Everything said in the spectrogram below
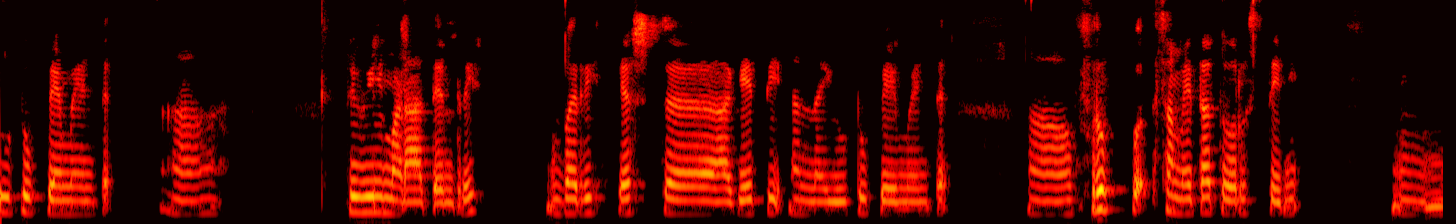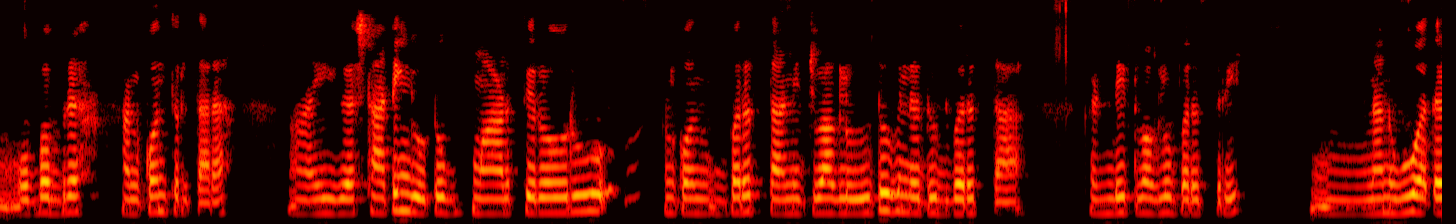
ಯೂಟ್ಯೂಬ್ ಪೇಮೆಂಟ್ ರಿವೀಲ್ ಮಾಡಾತೇನ್ರಿ ಬರ್ರಿ, ಎಷ್ಟು ಆಗೈತಿ ನನ್ನ ಯೂಟ್ಯೂಬ್ ಪೇಮೆಂಟ್ ಪ್ರೂಫ್ ಸಮೇತ ತೋರಿಸ್ತೀನಿ. ಒಬ್ಬೊಬ್ರು ಅನ್ಕೊಂತಿರ್ತಾರ. ಈಗ ಸ್ಟಾರ್ಟಿಂಗ್ ಯೂಟ್ಯೂಬ್ ಮಾಡ್ತಿರೋರು ಅನ್ಕೊಂಡ್ ಬರುತ್ತಾ? ನಿಜವಾಗ್ಲೂ ಯೂಟ್ಯೂಬಿಂದ ದುಡ್ಡು ಬರುತ್ತಾ? ಖಂಡಿತವಾಗ್ಲೂ ಬರುತ್ತೆ ಹ್ಮ್, ನನಗೂ ಅದ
